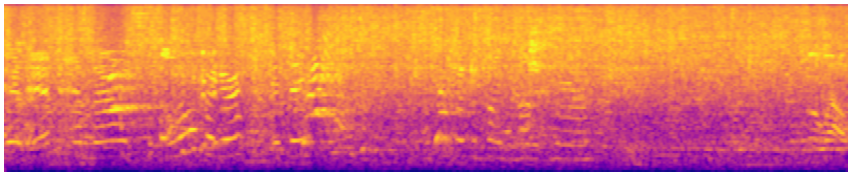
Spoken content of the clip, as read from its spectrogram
went in, and now it's a little bigger, I think. I think I can find another pair. Oh wow,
